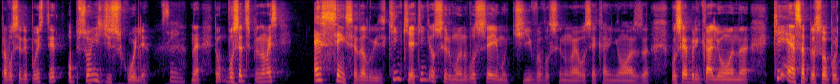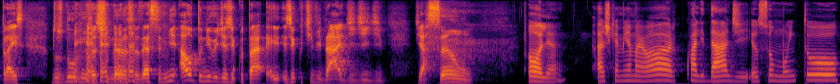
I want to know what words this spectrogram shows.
para você depois ter opções de escolha. Sim. Né? Então, você é disciplinado, mas essência da Luísa. Quem que é? Quem que é o ser humano? Você é emotiva, você não é, você é carinhosa, você é brincalhona. Quem é essa pessoa por trás dos números, das finanças, desse alto nível de executar, executividade, de, de, de ação? Olha, acho que a minha maior qualidade, eu sou muito,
